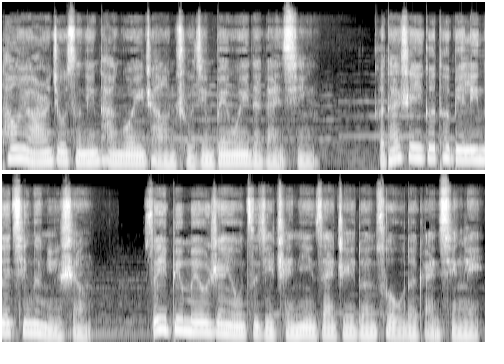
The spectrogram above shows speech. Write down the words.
汤圆儿就曾经谈过一场处境卑微的感情，可她是一个特别拎得清的女生，所以并没有任由自己沉溺在这段错误的感情里，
